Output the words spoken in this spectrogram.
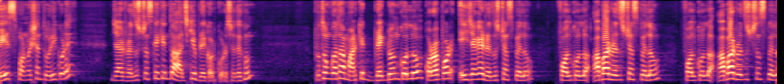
বেস ফরমেশন তৈরি করে যার রেজিস্ট্যান্সকে কিন্তু আজকে ব্রেকআউট করেছে। দেখুন, প্রথম কথা মার্কেট ব্রেকডাউন করল, করার পর এই জায়গায় রেজিস্ট্যান্স পেল ফল করল, আবার রেজিস্ট্যান্স পেল ফল করল, আবার রেজিস্ট্যান্স পেল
